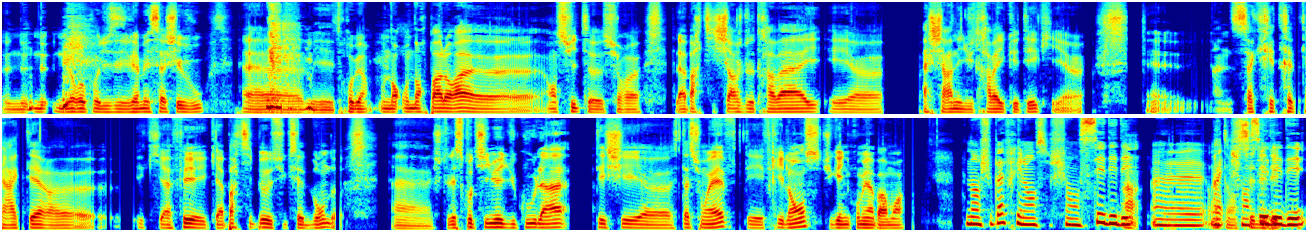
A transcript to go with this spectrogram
Euh, ne, reproduisez jamais ça chez vous. Euh, mais trop bien. On en, reparlera euh, ensuite sur la partie charge de travail et acharné du travail que t'es, qui est un sacré trait de caractère et qui a fait, qui a participé au succès de Bond. Je te laisse continuer du coup là. T'es chez euh, Station F, t'es freelance, tu gagnes combien par mois? Non, je suis pas freelance, je suis en CDD. Ah. Euh, ouais, Attends, je suis en CDD. CDD.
